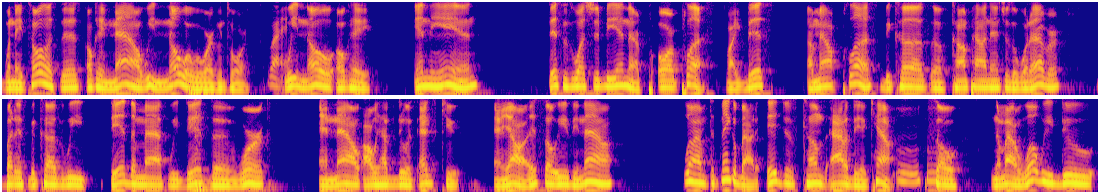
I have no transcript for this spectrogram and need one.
when they told us this, okay, now we know what we're working towards. Right. We know, okay, in the end, this is what should be in there, or plus, like this amount plus because of compound interest or whatever. But it's because we did the math, we did the work, and now all we have to do is execute. And y'all, it's so easy now we don't have to think about it. It just comes out of the account. Mm-hmm. So no matter what we do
